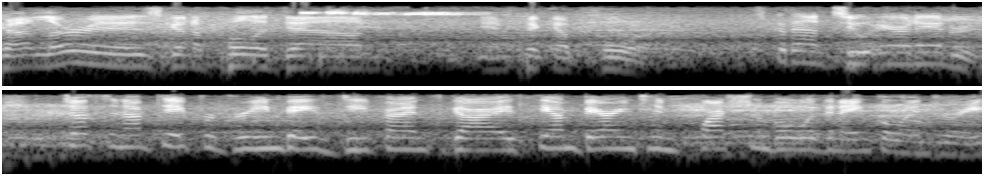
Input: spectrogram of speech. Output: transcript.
Cutler is going to pull it down and pick up four. Let's go down to Erin Andrews. Just an update for Green Bay's defense, guys. Sam Barrington questionable with an ankle injury.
